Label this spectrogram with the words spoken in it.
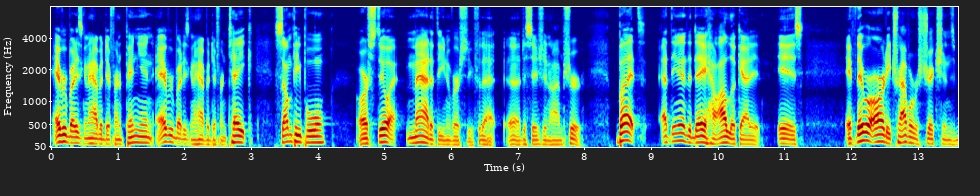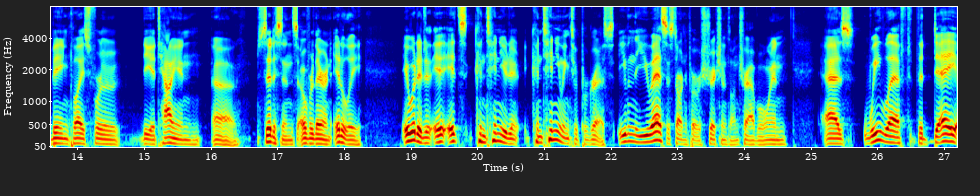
everybody's going to have a different opinion. Everybody's going to have a different take. Some people are still mad at the university for that uh, decision, I'm sure. But at the end of the day, how I look at it is if there were already travel restrictions being placed for the Italian uh, citizens over there in Italy, it would it, it's continued continuing to progress. Even the U.S. is starting to put restrictions on travel, and as we left the day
